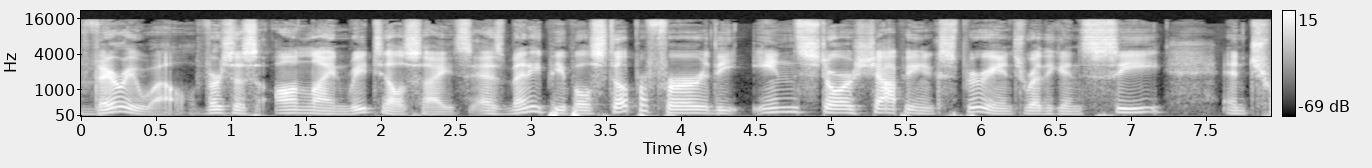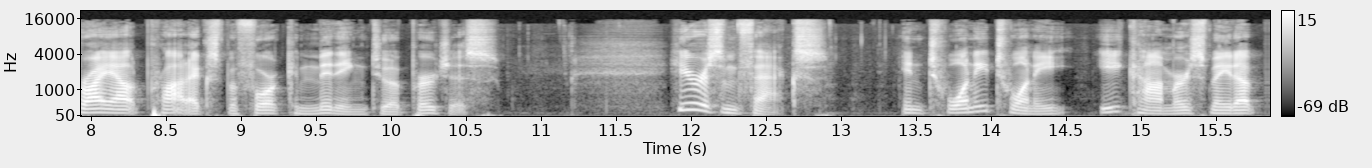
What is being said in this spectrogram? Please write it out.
very well versus online retail sites, as many people still prefer the in store shopping experience where they can see and try out products before committing to a purchase. Here are some facts. In 2020, e commerce made up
